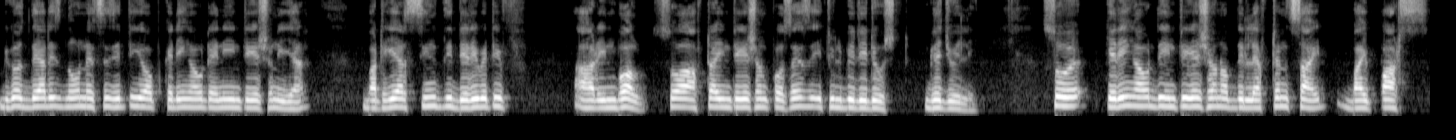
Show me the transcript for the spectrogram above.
because there is no necessity of carrying out any integration here but here since the derivative are involved so after integration process it will be reduced gradually. So carrying out the integration of the left hand side by parts.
